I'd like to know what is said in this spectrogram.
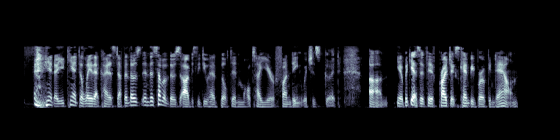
you know, you can't delay that kind of stuff. And those, and the, some of those obviously do have built-in multi-year funding, which is good. Um, you know, but yes, if, if projects can be broken down,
